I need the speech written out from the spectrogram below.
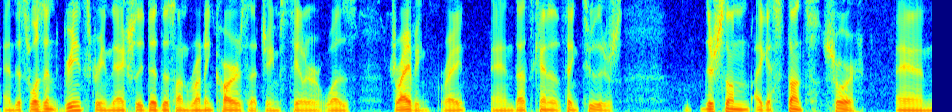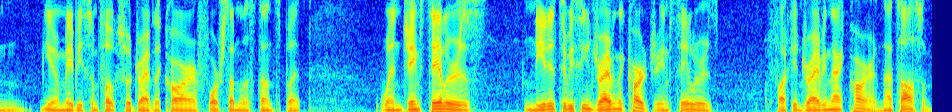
And this wasn't green screen. They actually did this on running cars that James Taylor was driving right? And that's kind of the thing too. There's there's some I guess stunts sure. And you know maybe some folks would drive the car for some of the stunts, but when James Taylor is needed to be seen driving the car, James Taylor is fucking driving that car, and that's awesome.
